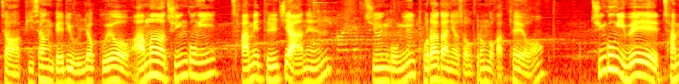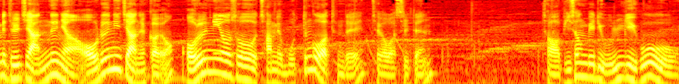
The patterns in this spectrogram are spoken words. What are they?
자 비상벨이 울렸고요. 아마 주인공이 잠에 들지 않은 주인공이 돌아다녀서 그런 것 같아요. 주인공이 왜 잠에 들지 않느냐? 어른이지 않을까요? 어른이어서 잠에 못 든 것 같은데 제가 봤을 땐자 비상벨이 울리고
